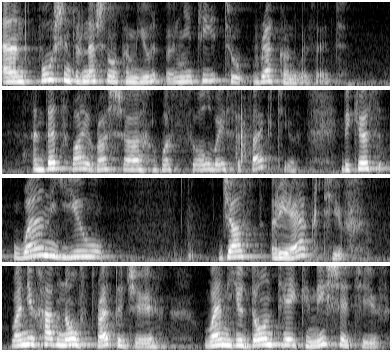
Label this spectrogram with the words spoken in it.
and push international community to reckon with it. And that's why Russia was always effective. Because when you just reactive, when you have no strategy, when you don't take initiative,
